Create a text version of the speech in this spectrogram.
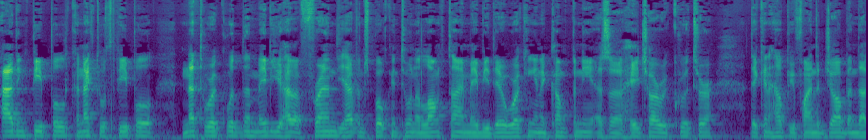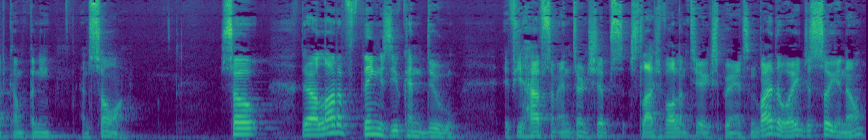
adding people, connect with people, network with them. Maybe you have a friend you haven't spoken to in a long time. Maybe they're working in a company as a HR recruiter. They can help you find a job in that company, and so on. So there are a lot of things you can do if you have some internships slash volunteer experience. And by the way, just so you know,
